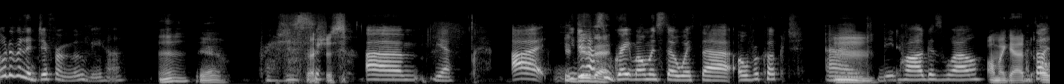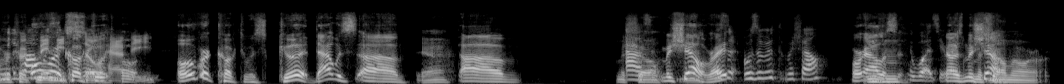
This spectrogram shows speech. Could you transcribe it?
would have been a different movie, huh? Eh, Yeah. Precious. precious. Um, yeah. Uh, you, You did have that. some great moments though with uh, Overcooked and Nidhogg as well. Oh my god, I thought Overcooked made me Overcooked so was- happy. Overcooked was good. That was uh, Yeah. uh, Michelle. Allison. Michelle, right? Was it, was it with Michelle? Or Mhm. Allison. It was. You're No, it was right. Michelle. Moore.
